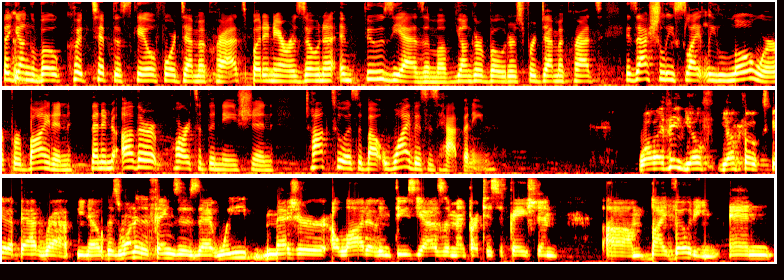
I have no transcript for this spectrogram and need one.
The young vote could tip the scale for Democrats, but in Arizona, enthusiasm of younger voters for Democrats is actually slightly lower for Biden than in other parts of the nation. Talk to us about why this is happening. Well, I think young, young folks get a bad rap, you know, because one of the things is that we measure a lot of enthusiasm and participation um, by voting, and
